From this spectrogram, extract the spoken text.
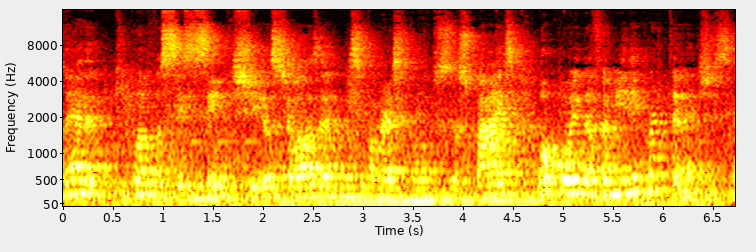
né, que quando você se sente ansiosa, você conversa com os seus pais, o apoio da família é importante. Assim.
